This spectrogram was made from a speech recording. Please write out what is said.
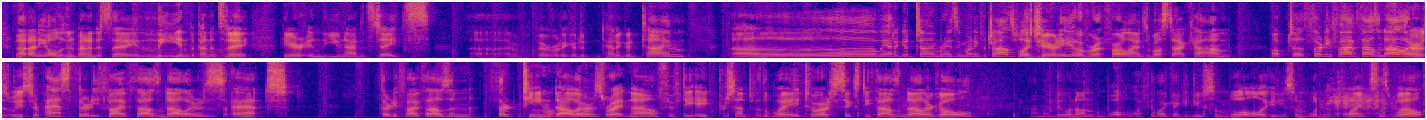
not any old Independence Day, the Independence Day here in the United States. Uh, I hope everybody had a good time. Uh, we had a good time raising money for Child's Play charity over at farlandsbus.com. Up to $35,000. We surpassed $35,000 at $35,013 right now, 58% of the way to our $60,000 goal. How am I doing on wool? I feel like I could use some wool. I could use some wooden planks as well.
